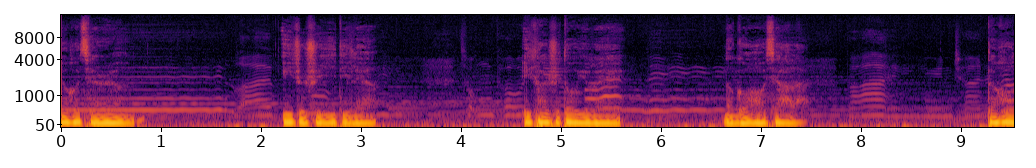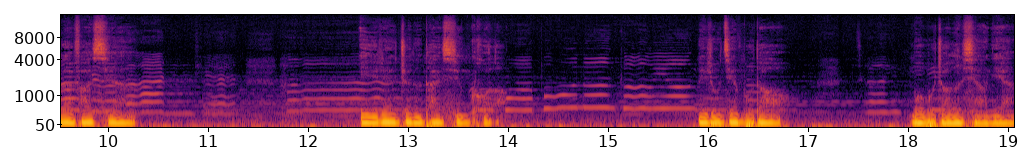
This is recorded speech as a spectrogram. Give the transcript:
友和前任一直是异地恋，一开始都以为能够熬下来，但后来发现异地恋真的太辛苦了，那种见不到、摸不着的想念，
